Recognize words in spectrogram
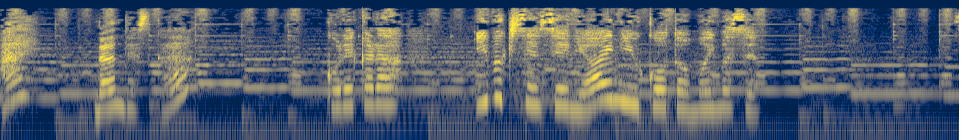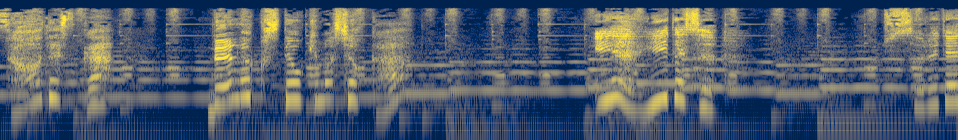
はい、何ですか？これから、伊吹先生に会いに行こうと思います。そうですか。連絡しておきましょうか？いえ、いいです。それで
